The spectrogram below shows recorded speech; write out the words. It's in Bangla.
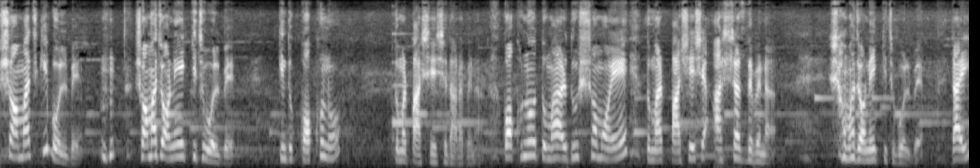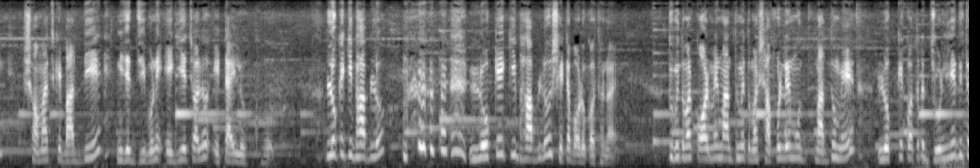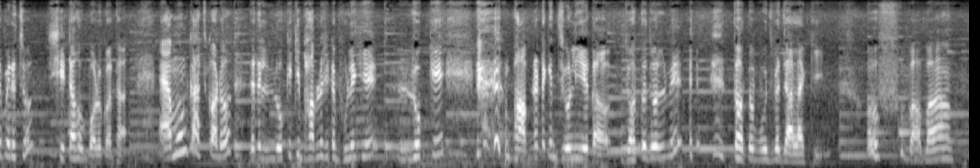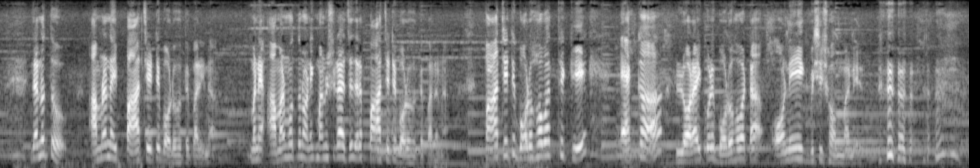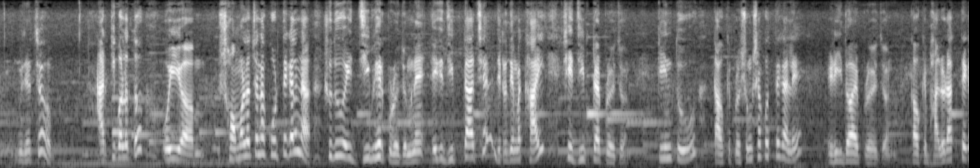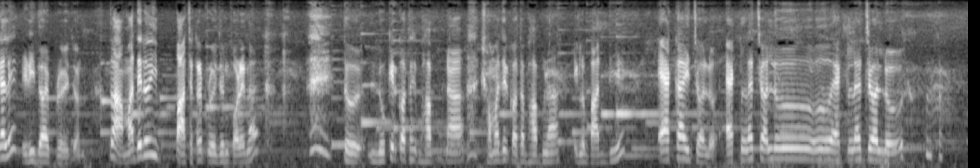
সমাজ কি বলবে? সমাজ অনেক কিছু বলবে। কিন্তু কখনো তোমার পাশে এসে দাঁড়াবে না। কখনো তোমার দুঃসময়ে তোমার পাশে এসে আশ্বাস দেবে না। সমাজ অনেক কিছু বলবে। তাই সমাজকে বাদ দিয়ে নিজের জীবনে এগিয়ে চলো, এটাই লক্ষ্য হোক। লোকে কি ভাবলো? লোকে কি ভাবলো সেটা বড় কথা নয়। তুমি তোমার কর্মের মাধ্যমে, তোমার সাফল্যের মাধ্যমে লোককে কতটা জ্বলিয়ে দিতে পেরেছ, সেটা হোক বড় কথা। এমন কাজ করো যাতে লোকে কি ভাবলো সেটা ভুলে গিয়ে লোককে ভাবনাটাকে জ্বলিয়ে দাও। যত জ্বলবে, তত বুঝবে জ্বালা কি। ওফ বাবা। জানো তো, আমরা না এই পাঁচ এটে বড় হতে পারি না। মানে আমার মতন অনেক মানুষেরা আছে যারা পাঁচ এটে বড় হতে পারে না। পাঁচ এটে বড় হওয়ার থেকে একা লড়াই করে বড় হওয়াটা অনেক বেশি সম্মানের। বুঝেছ? আর কি বলতো, ওই সমালোচনা করতে গেলে না শুধু ওই জিভের প্রয়োজন মানে এই যে জিভটা আছে, যেটা দিয়ে আমরা খাই, সেই জিভটার প্রয়োজন। কিন্তু কাউকে প্রশংসা করতে গেলে হৃদয়ের প্রয়োজন, কাউকে ভালো রাখতে গেলে হৃদয়ের প্রয়োজন। তো আমাদের ওই পাঁচাটার প্রয়োজন পড়ে না। তো লোকের কথা ভাবনা, সমাজের কথা ভাবনা, এগুলো বাদ দিয়ে একাই চলো, একলা চলো একলা চলো।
